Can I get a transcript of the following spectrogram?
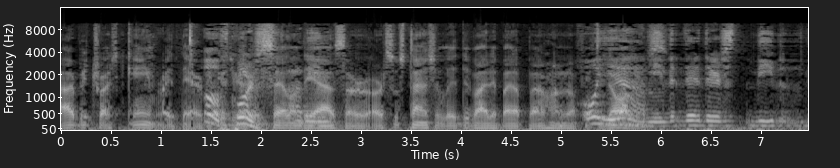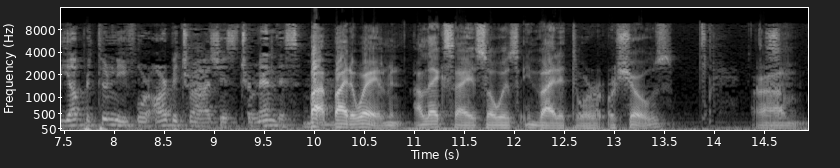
arbitrage game right there. Oh, of because you course. The sell I and the mean- ask are, are substantially divided by about 150 Oh yeah, I mean, there, there's the the opportunity for arbitrage is tremendous. But by the way, I mean Alexa is always invited to our, our shows. Um,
